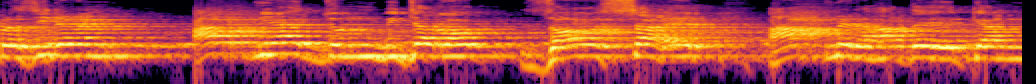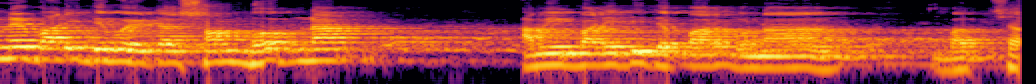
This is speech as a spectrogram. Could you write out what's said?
প্রেসিডেন্ট। আপনি একজন বিচারক, জজ সাহেব। আপনার হাতে কেমনে বাড়ি দেব? এটা সম্ভব না। আমি বাড়ি দিতে পারব না। বাচ্চা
